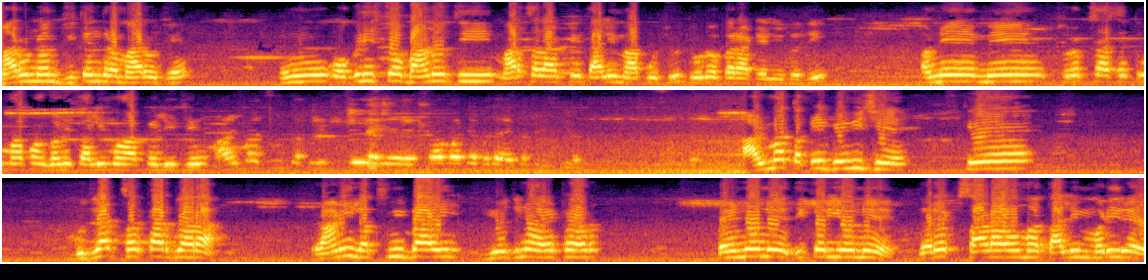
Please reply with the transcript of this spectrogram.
મારું નામ જીતેન્દ્ર મારું છે. હું ઓગણીસો બાણુંથી માર્શલ આર્ટની તાલીમ આપું છું જુડો કરાટેની બધી. અને મેં સુરક્ષા સેતુમાં પણ ઘણી તાલીમો આપેલી છે. હાલમાં તકલીફ એવી છે કે ગુજરાત સરકાર દ્વારા રાણી લક્ષ્મીબાઈ યોજના હેઠળ બહેનોને દીકરીઓને દરેક શાળાઓમાં તાલીમ મળી રહે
